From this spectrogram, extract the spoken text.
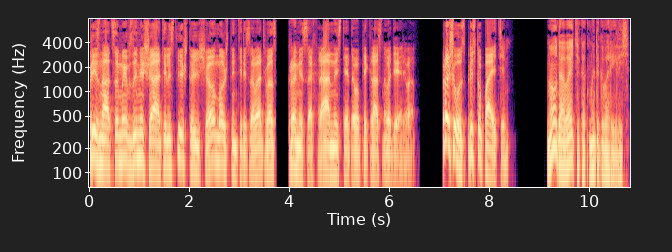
Признаться, мы в замешательстве, что еще может интересовать вас, кроме сохранности этого прекрасного дерева. Прошу вас, приступайте». «Ну, давайте, как мы договорились»,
